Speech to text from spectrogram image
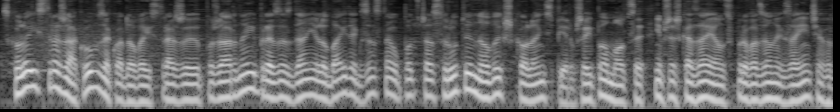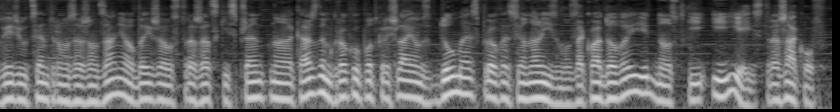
Z kolei strażaków Zakładowej Straży Pożarnej prezes Daniel Obajtek zastał podczas rutynowych szkoleń z pierwszej pomocy. Nie przeszkadzając w prowadzonych zajęciach odwiedził Centrum Zarządzania, obejrzał strażacki sprzęt na każdym kroku podkreślając dumę z profesjonalizmu zakładowej jednostki i jej strażaków.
